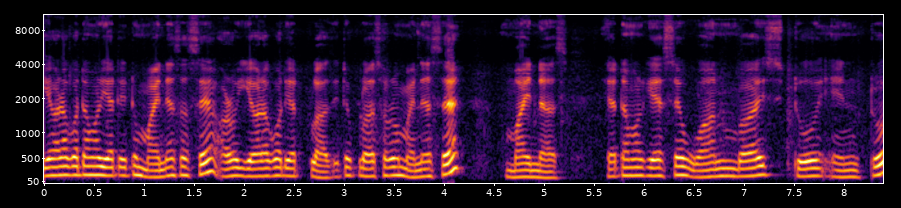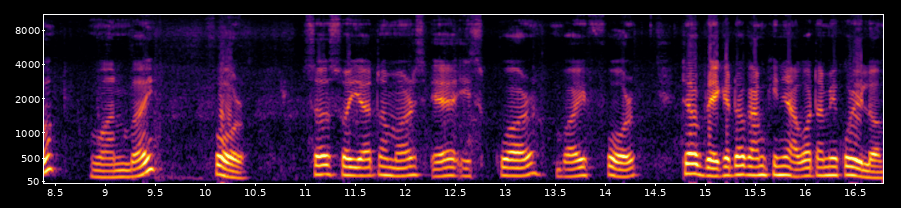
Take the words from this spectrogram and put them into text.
ইয়াৰ আগত আমাৰ ইয়াত এইটো মাইনাছ আছে আৰু ইয়াৰ আগত ইয়াত প্লাছ এইটো প্লাছ আৰু মাইনাছে মাইনাছ ইয়াত আমাৰ কি আছে? One by two into one by four so' so' ইয়াত আমাৰ এ স্কুৱাৰ বাই ফ'ৰ এতিয়া ব্ৰেকেটৰ কামখিনি আগত আমি কৰি ল'ম।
